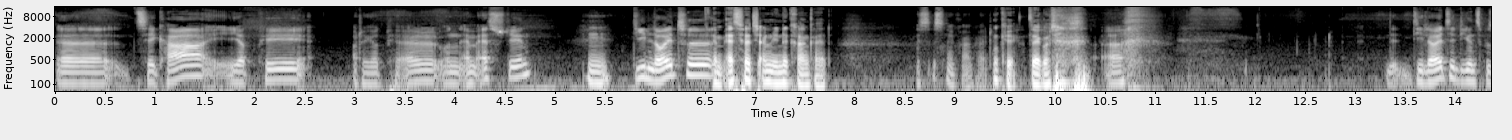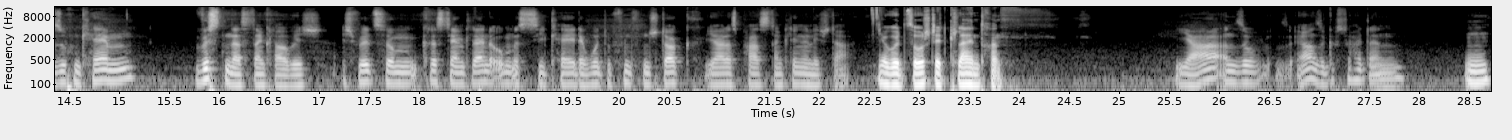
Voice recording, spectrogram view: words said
äh, CK, JP oder JPL und MS stehen, Mhm. die Leute, MS hört sich an wie eine Krankheit. es ist eine Krankheit, Okay, sehr gut. äh, die Leute, die uns besuchen kämen, wüssten das dann, glaube ich. Ich will zum Christian Klein, da oben ist CK, der wohnt im fünften Stock. Ja, das passt, dann klingel ich da. Ja gut, so steht klein dran. Ja, und so, ja, so gibst du halt deinen, Mhm.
